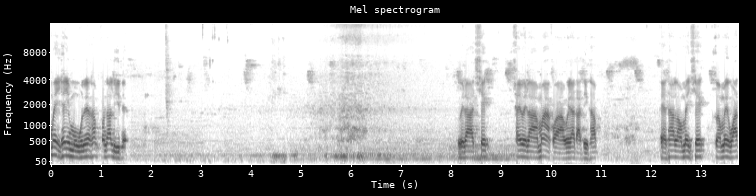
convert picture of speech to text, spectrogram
ไม่ใช่หมูเลยนะครับคอนด้าลีดเนี่ยเวลาเช็คใช้เวลามากกว่าเวลาตัดดีครับ แต่ถ้าเราไม่เช็คเราไม่วัด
